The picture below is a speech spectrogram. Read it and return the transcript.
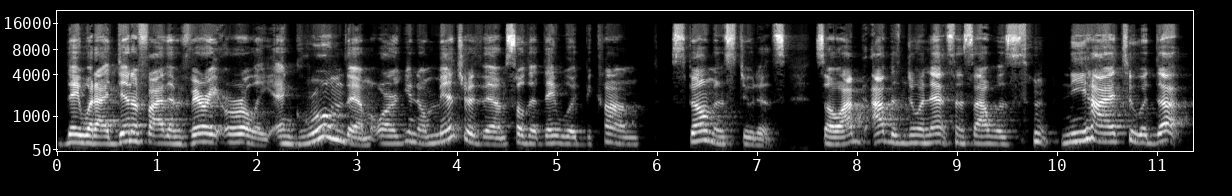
they would identify them very early and groom them or, you know, mentor them so that they would become Spelman students. So I've, I've been doing that since I was knee high to a duck.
